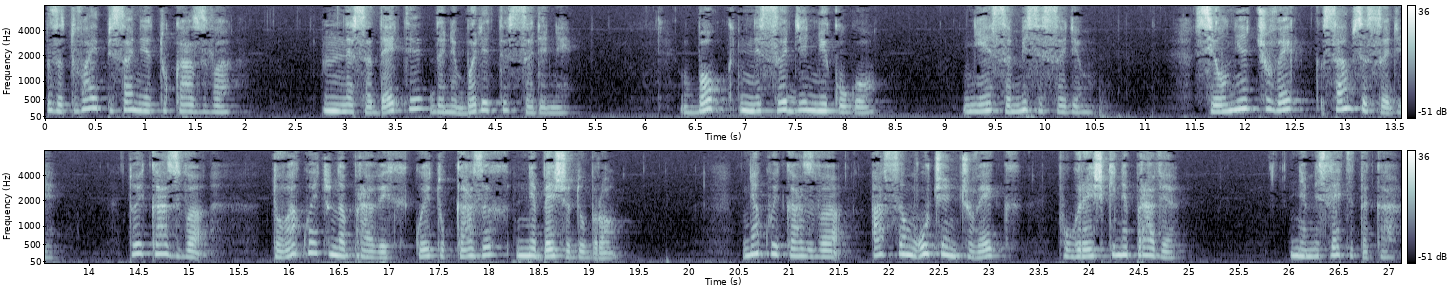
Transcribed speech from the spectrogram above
Затова и писанието казва Не съдете да не бъдете съдени. Бог не съди никого. Ние сами се съдим. Силният човек сам се съди. Той казва, това, което направих, което казах, не беше добро. Някой казва, аз съм учен човек, погрешки не правя. Не мислете така.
